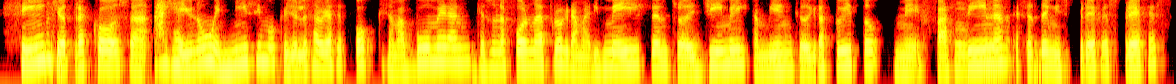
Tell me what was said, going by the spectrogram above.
Sí, ¿qué otra cosa? Ay, hay uno buenísimo que yo les abrí hace poco que se llama Boomerang, que es una forma de programar emails dentro de Gmail también, que es gratuito. Me fascina, ese es de mis prefes, prefes.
